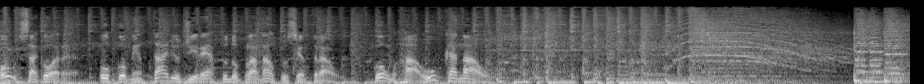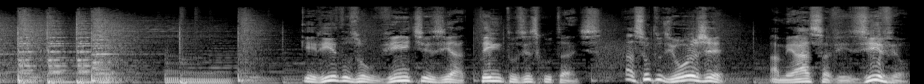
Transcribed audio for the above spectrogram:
Ouça agora o comentário direto do Planalto Central, com Raul Canal. Queridos ouvintes e atentos escutantes, assunto de hoje: ameaça visível.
